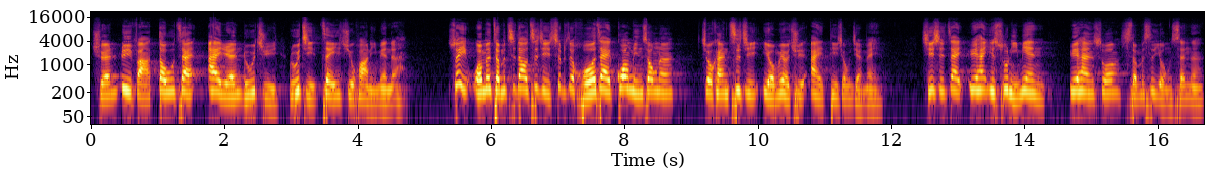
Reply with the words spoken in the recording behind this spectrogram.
全律法都在爱人如己如己这一句话里面的。所以我们怎么知道自己是不是活在光明中呢？就看自己有没有去爱弟兄姐妹。其实，在约翰一书里面，约翰说什么是永生呢？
